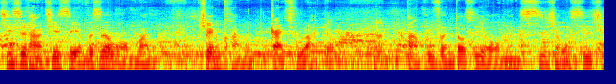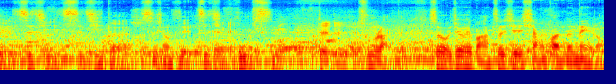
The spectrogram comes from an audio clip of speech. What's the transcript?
进食堂其实也不是我们捐款盖出来的，嗯，大部分都是由我们师兄师姐自己实际的师兄师姐自己护持，对对对，出来的。所以我就会把这些相关的内容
